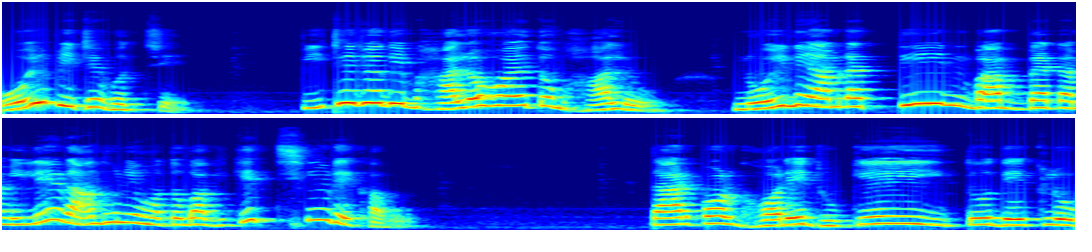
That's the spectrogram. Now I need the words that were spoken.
ওই পিঠে হচ্ছে। পিঠে যদি ভালো হয় তো ভালো, নইলে আমরা তিন বাপ বেটা মিলে রাঁধুনি হতবাঘিকে ছিঁড়ে খাব। তারপর ঘরে ঢুকেই তো দেখল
